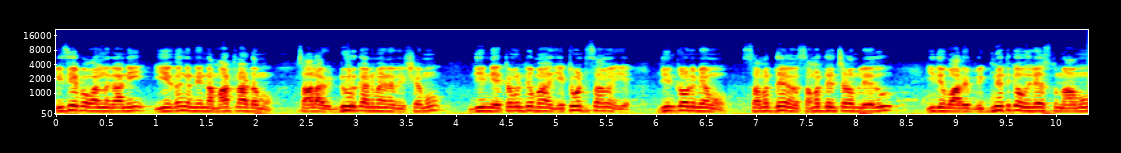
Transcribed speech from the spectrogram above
బీజేపీ వాళ్ళని కానీ ఈ విధంగా నిన్న మాట్లాడము చాలా విడ్డూరకరమైన విషయము. దీన్ని ఎటువంటి ఎటువంటి సమ దీంట్లోనే మేము సమర్థ సమర్థించడం లేదు. ఇది వారి విఘ్నతగా వదిలేస్తున్నాము.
